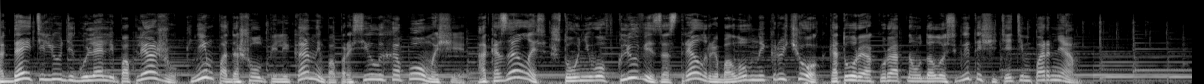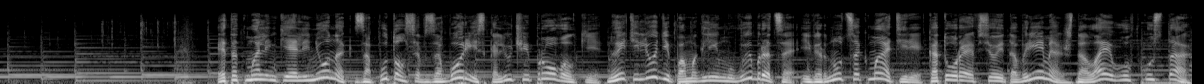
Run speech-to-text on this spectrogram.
Когда эти люди гуляли по пляжу, к ним подошел пеликан и попросил их о помощи. Оказалось, что у него в клюве застрял рыболовный крючок, который аккуратно удалось вытащить этим парням. Этот маленький олененок запутался в заборе из колючей проволоки, но эти люди помогли ему выбраться и вернуться к матери, которая все это время ждала его в кустах.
